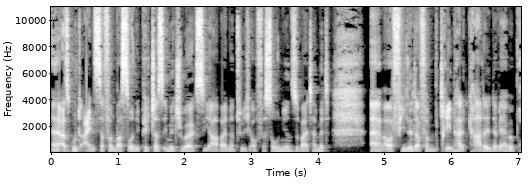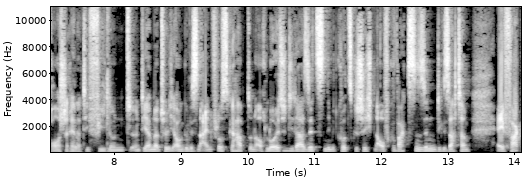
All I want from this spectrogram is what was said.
also gut, eins davon war Sony Pictures Imageworks, die arbeiten natürlich auch für Sony und so weiter mit. Ähm, aber viele davon drehen halt gerade in der Werbebranche relativ viel und, und die haben natürlich auch einen gewissen Einfluss gehabt und auch Leute, die da sitzen, die mit Kurzgeschichten aufgewachsen sind und die gesagt haben, ey fuck,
